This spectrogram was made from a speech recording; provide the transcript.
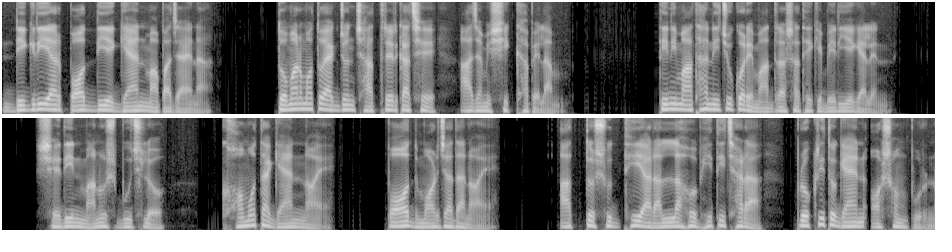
ডিগ্রি আর পদ দিয়ে জ্ঞান মাপা যায় না। তোমার মতো একজন ছাত্রের কাছে আজ আমি শিক্ষা পেলাম তিনি মাথা নিচু করে মাদ্রাসা থেকে বেরিয়ে গেলেন। সেদিন মানুষ বুঝল, ক্ষমতা জ্ঞান নয়। পদ মর্যাদা নয়। আত্মশুদ্ধি আর আল্লাহ ভীতি ছাড়া প্রকৃত জ্ঞান অসম্পূর্ণ।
